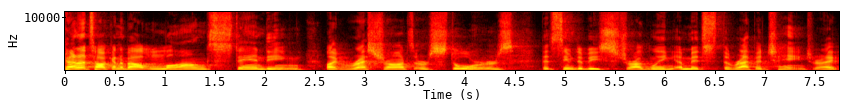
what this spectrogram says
kind of talking about long standing like restaurants or stores that seem to be struggling amidst the rapid change right?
